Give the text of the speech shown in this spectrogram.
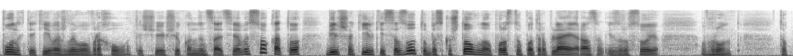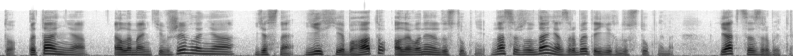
пункт, який важливо враховувати, що якщо конденсація висока, то більша кількість азоту безкоштовно просто потрапляє разом із росою в ґрунт. Тобто питання елементів живлення ясне, їх є багато, але вони недоступні. Наше завдання зробити їх доступними. Як це зробити?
